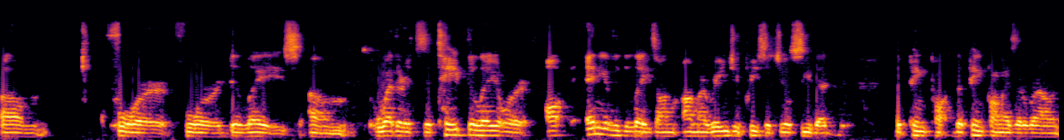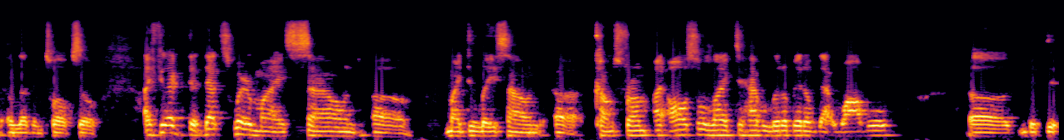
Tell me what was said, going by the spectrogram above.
um, for for delays. Um, whether it's the tape delay or all, any of the delays on on my Ranger presets, you'll see that the ping pong the ping pong is at around 11, 12. So I feel like that that's where my sound. Uh, my delay sound uh, comes from. I also like to have a little bit of that wobble uh, the, the,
